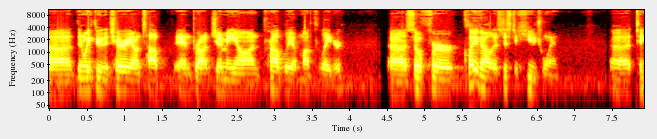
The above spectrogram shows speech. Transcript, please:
Uh, then we threw the cherry on top and brought Jimmy on probably a month later. Uh, so for Cla-Val, it's just a huge win uh, to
